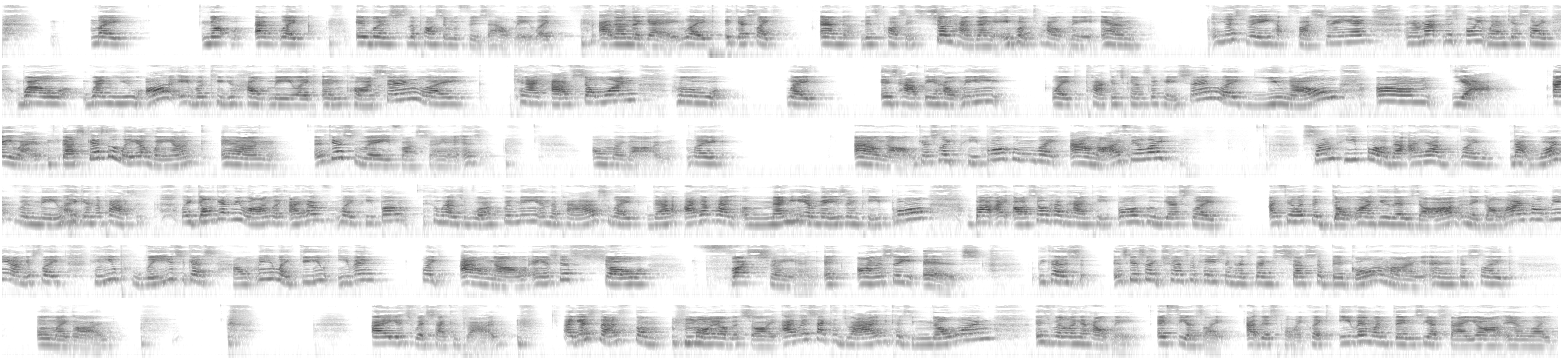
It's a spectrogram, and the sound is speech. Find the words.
like not like it was the person refused to help me like at the end of the day like it gets like and this person should have been able to help me and it's just really frustrating. And i'm at this point where i'm just like well when you are able to help me like in person like can i have someone who like is happy to help me like practice transportation? Like you know? Um yeah. Anyway that's just a later rant and it gets really frustrating. It's oh my god. Like I don't know, just like people who like, I don't know, I feel like some people that I have like, that worked with me like in the past, like don't get me wrong, like I have like people who has worked with me in the past, like that, I have had many amazing people, but I also have had people who just like, I feel like they don't want to do their job and they don't want to help me. I'm just like, can you please just help me? Like, do you even, like, I don't know. And it's just so frustrating. It honestly is. Because it's just like transportation has been such a big goal of mine. And it's just like, oh my god. I just wish I could drive. I guess that's the moral of the story. I wish I could drive because no one is willing to help me. It feels like at this point. Like even when things get better and like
